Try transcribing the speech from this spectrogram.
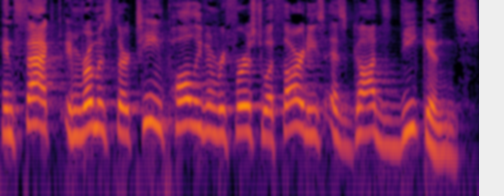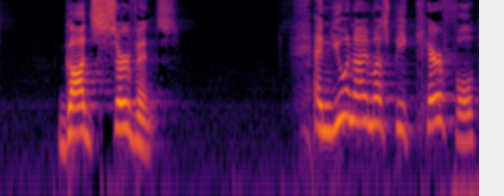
In fact, in Romans 13, Paul even refers to authorities as God's deacons, God's servants. And you and I must be careful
